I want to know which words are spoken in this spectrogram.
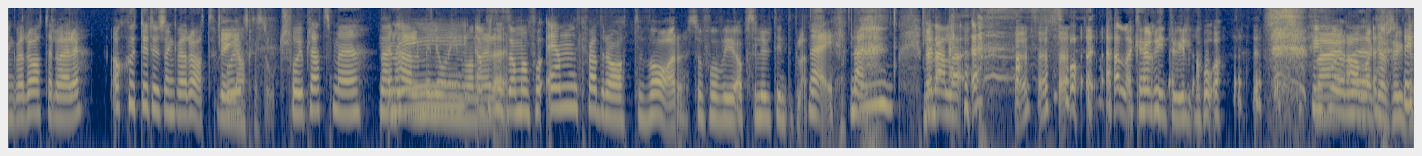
000 kvadrat eller vad är det? Ja, 70 000 kvadrat. Det är får, ganska stort. ju, får ju plats med Nej, en det halv miljon invånare. Ja, precis. där. Om man får en kvadrat var så får vi ju absolut inte plats. Nej. Nej. Men alla, alla kanske inte vill gå. Vi Nej, får, alla kanske Det inte är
